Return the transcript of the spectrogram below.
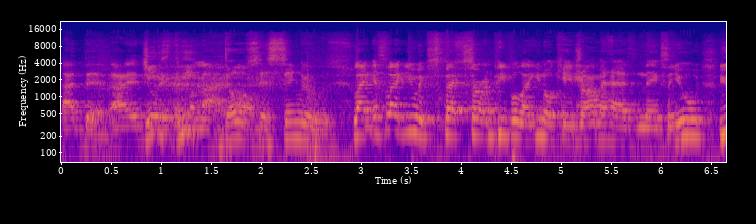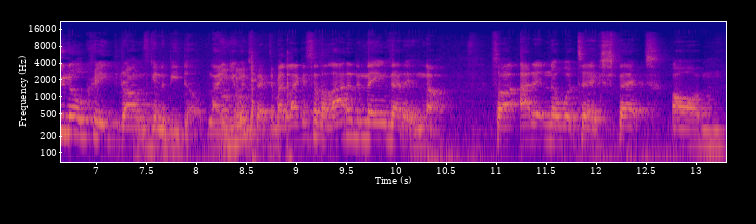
I did. I enjoyed He's him deep. a lot. Dose, Um, his singer was. like it's like you expect certain people like you know K drama has names so you you know K drama's gonna be dope like Mm-hmm. you expect it but like I said a lot of the names I didn't know so I, I didn't know what to expect um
